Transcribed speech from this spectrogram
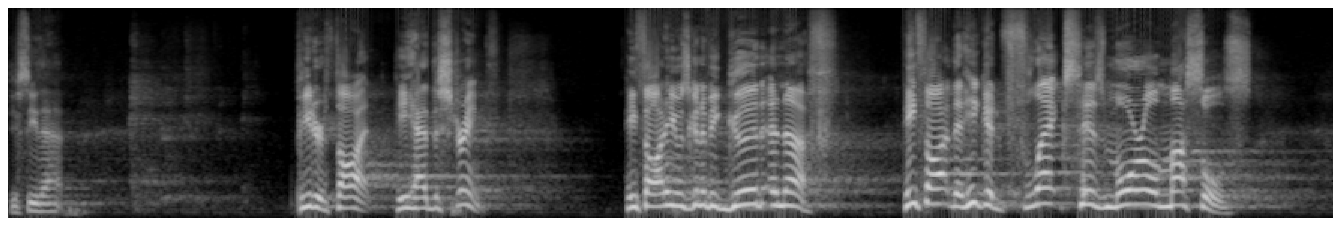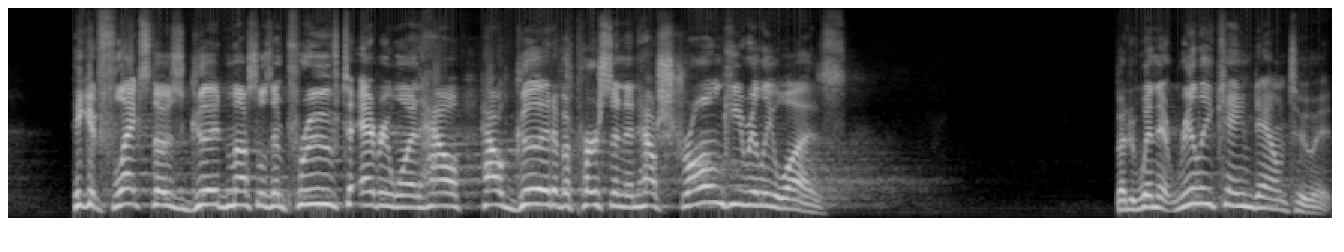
You see that? Peter thought he had the strength. He thought he was going to be good enough. He thought that he could flex his moral muscles he could flex those good muscles and prove to everyone how, how good of a person and how strong he really was. But when it really came down to it,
